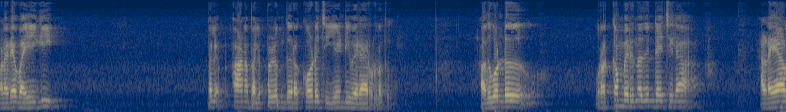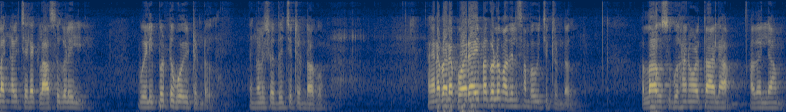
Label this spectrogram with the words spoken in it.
വളരെ വൈകി പല ആണ് പലപ്പോഴും ഇത് റെക്കോർഡ് ചെയ്യേണ്ടി വരാറുള്ളത്. അതുകൊണ്ട് ഉറക്കം വരുന്നതിന്റെ ചില അടയാളങ്ങൾ ചില ക്ലാസ്സുകളിൽ വെളിപ്പെട്ടു പോയിട്ടുണ്ട്. നിങ്ങൾ ശ്രദ്ധിച്ചിട്ടുണ്ടാകും. അങ്ങനെ പല പോരായ്മകളും അതിൽ സംഭവിച്ചിട്ടുണ്ട്. അള്ളാഹു സുബാനോത്താല അതെല്ലാം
